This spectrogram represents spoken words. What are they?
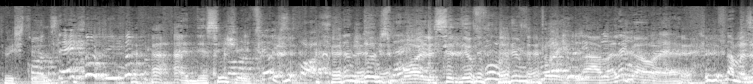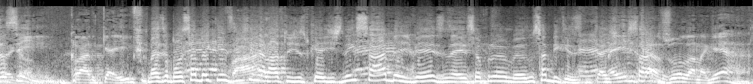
Tristeza. Contei o livro. É desse jeito. Contei o spoiler. Você não deu spoiler, você deu livro Ah, mas legal, é. Não, mas assim, claro que aí. Mas é bom saber que existe Vai. relato disso, porque a gente nem sabe às vezes, né? Esse é o problema. Eu não sabia que existe. A Mas ele sabe. casou lá na guerra?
